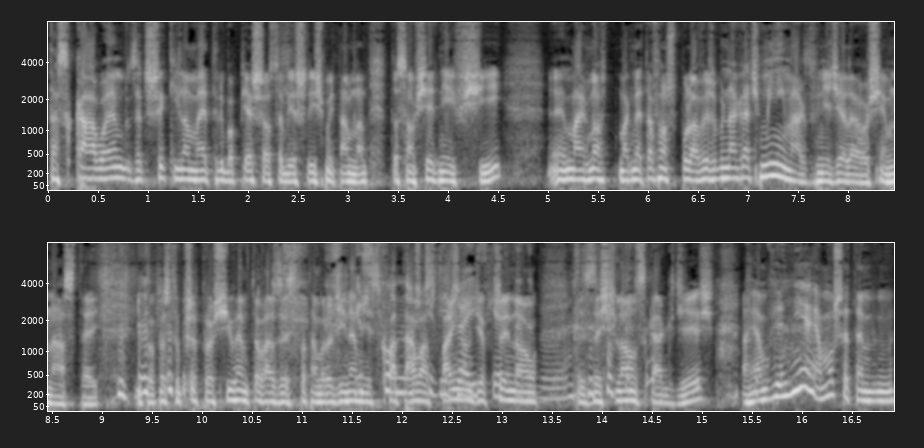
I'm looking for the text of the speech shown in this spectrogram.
taskałem ze 3 kilometry, bo pieszo sobie szliśmy tam na, do sąsiedniej wsi, y, magno, magnetofon szpulowy, żeby nagrać Minimax w niedzielę o 18. I po prostu przeprosiłem towarzystwo, tam rodzina mnie swatała z fajną dziewczyną ze Śląska gdzieś, a ja mówię, nie, ja muszę ten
